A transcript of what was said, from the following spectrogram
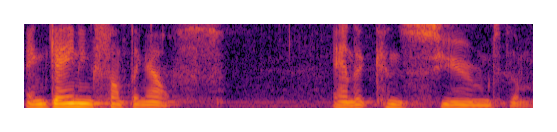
and gaining something else. And it consumed them.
